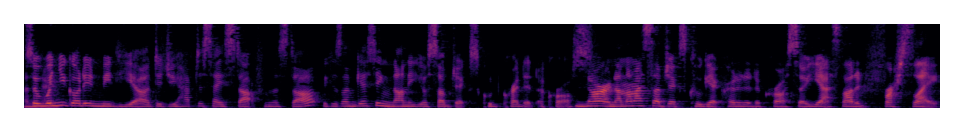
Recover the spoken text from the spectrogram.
So don't when you got in mid year, did you have to say start from the start? Because I'm guessing none of your subjects could credit across. No, none of my subjects could get credited across. So yeah, I started fresh slate.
